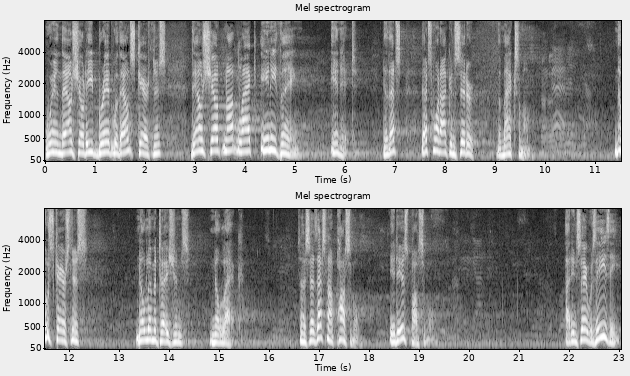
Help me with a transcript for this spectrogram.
wherein thou shalt eat bread without scarceness, thou shalt not lack anything in it. Now that's that's what I consider the maximum. No scarceness, no limitations, no lack. So I says that's not possible. It is possible. I didn't say it was easy,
